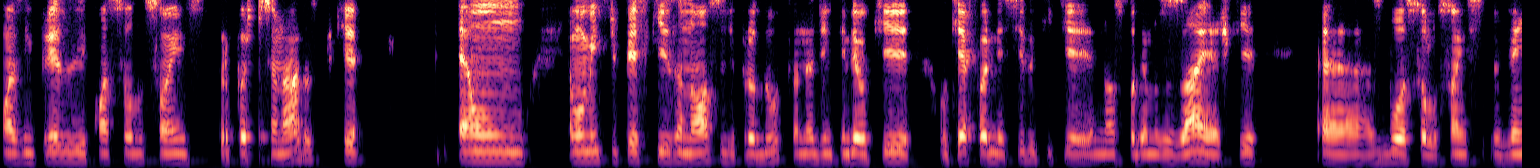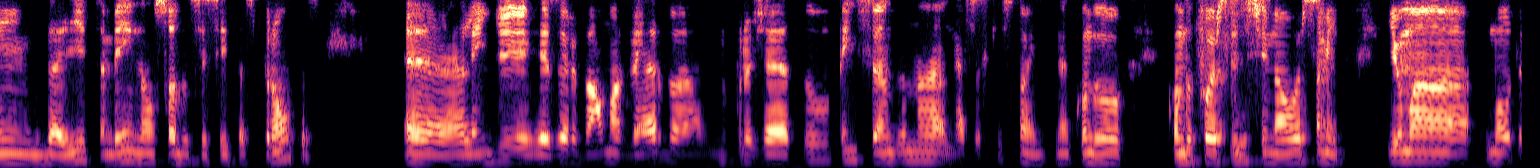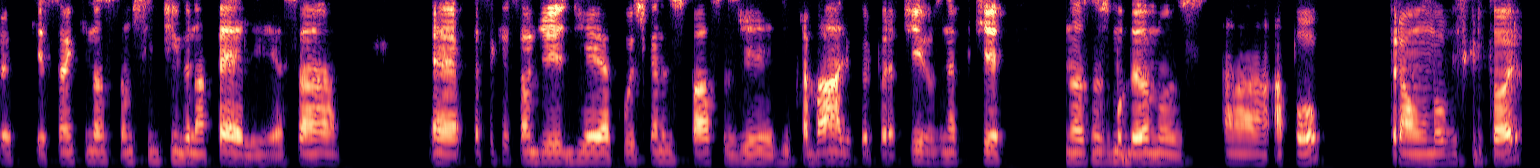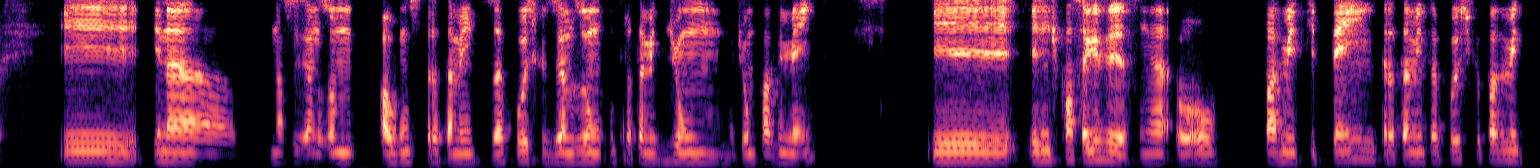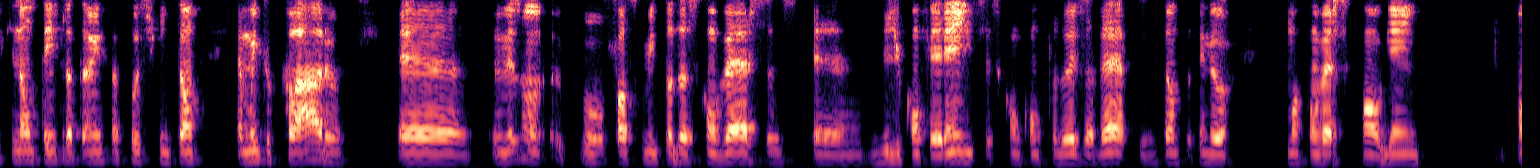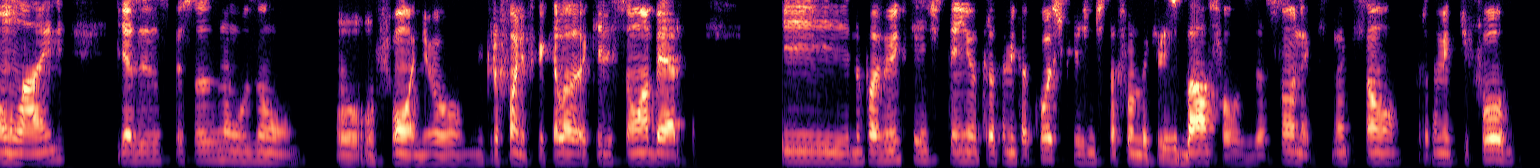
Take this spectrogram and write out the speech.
com as empresas e com as soluções proporcionadas, porque é um, é um momento de pesquisa nosso de produto, né, de entender o que o que é fornecido, o que, que nós podemos usar, e acho que as boas soluções vêm daí também, não só das receitas prontas, é, além de reservar uma verba no projeto pensando na, nessas questões, né, quando, quando for se destinar ao orçamento. E uma, uma outra questão é que nós estamos sentindo na pele essa, é, essa questão de, de acústica nos espaços de, de trabalho corporativos, né, porque nós nos mudamos há, há pouco para um novo escritório e, e na, nós fizemos um, alguns tratamentos acústicos, fizemos um, um, tratamento de um, de um pavimento e, e a gente consegue ver assim, a, o, pavimento que tem tratamento acústico e o pavimento que não tem tratamento acústico. Então, é muito claro é, mesmo o Fausto comentou das conversas, é, videoconferências com computadores abertos, então estou tendo uma conversa com alguém online e às vezes as pessoas não usam o, o fone, o microfone, fica aquela, aquele som aberto. E no pavimento que a gente tem o tratamento acústico, a gente está falando daqueles baffles da Sonex, né, que são tratamento de fogo,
